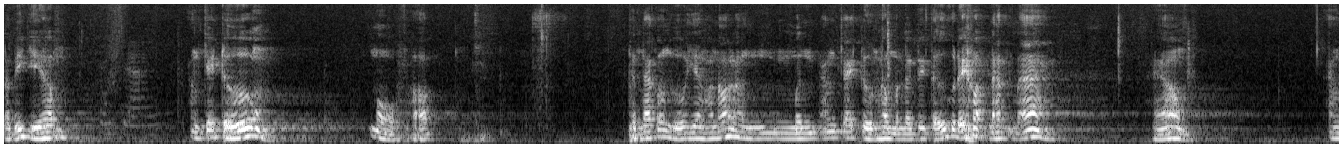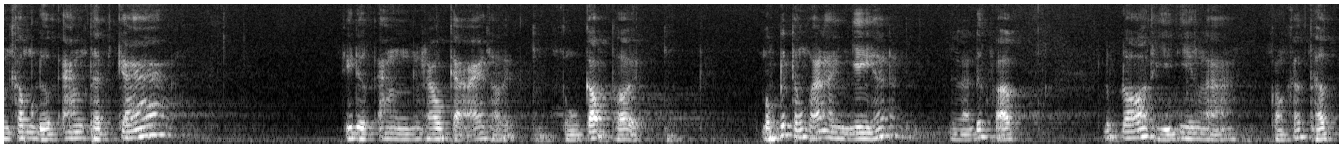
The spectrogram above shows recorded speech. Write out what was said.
là biết gì không? Ăn chay trường mồ phật thành ra có người giờ họ nói là mình ăn chay trường là mình là đệ tử của đế hoạt đạch đó hiểu không? Ăn không được ăn thịt cá. Chỉ được ăn rau cải thôi, ngũ cốc thôi. Mục đích không phải là gì hết là đức phật. Lúc đó thì dĩ nhiên là còn khất thực.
